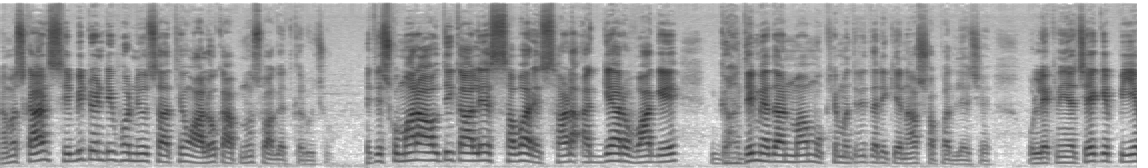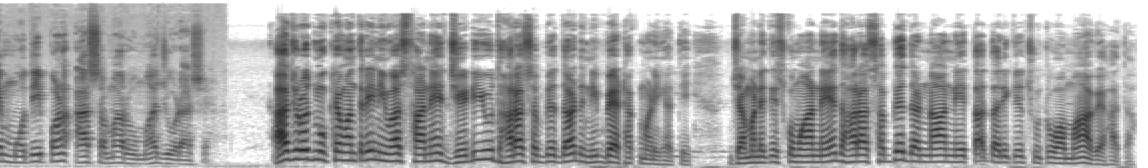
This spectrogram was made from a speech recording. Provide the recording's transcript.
નમસ્કાર સીબી ટ્વેન્ટી ફોર ન્યૂઝ સાથે હું આલોક આપનું સ્વાગત કરું છું. નીતિશ કુમાર આવતીકાલે સવારે સાડા અગિયાર વાગે ગાંધી મેદાનમાં મુખ્યમંત્રી તરીકેના શપથ લે છે. ઉલ્લેખનીય છે કે પીએમ મોદી પણ આ સમારોહમાં જોડાશે. આજરોજ મુખ્યમંત્રી નિવાસસ્થાને જેડીયુ ધારાસભ્ય દળની બેઠક મળી હતી, જેમાં નીતિશકુમારને ધારાસભ્ય દળના નેતા તરીકે ચૂંટવામાં આવ્યા હતા.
